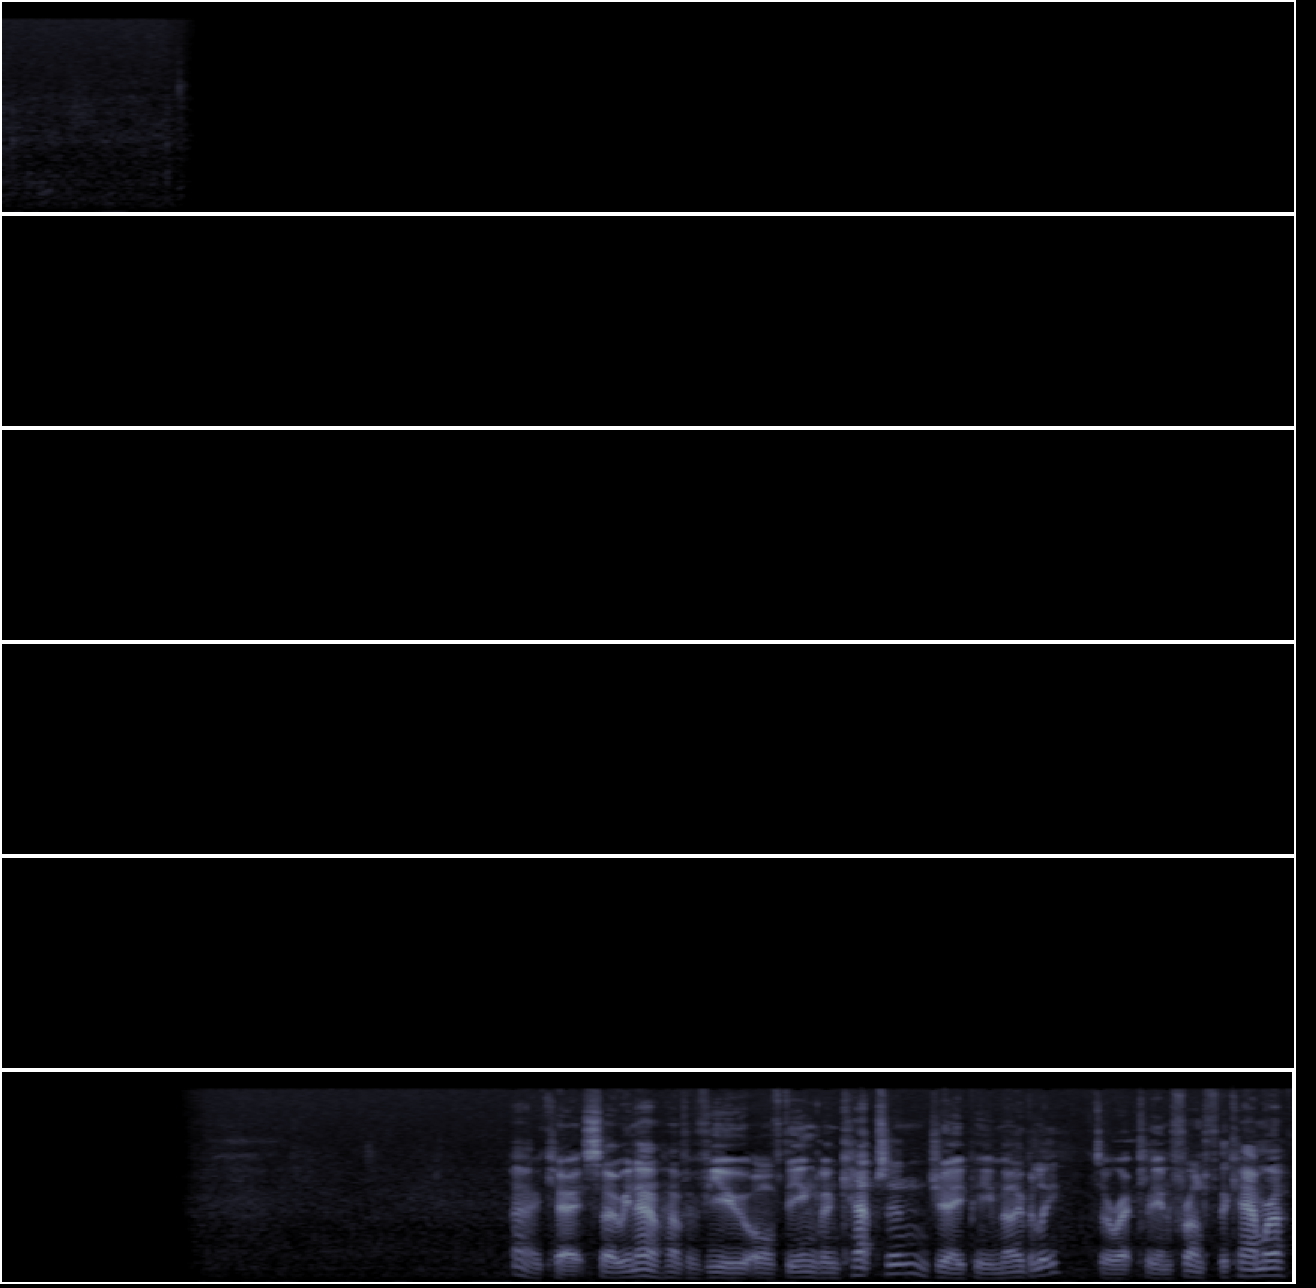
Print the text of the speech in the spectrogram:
Okay, so we now have a view of the England captain, JP Moberly, directly in front of the camera,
